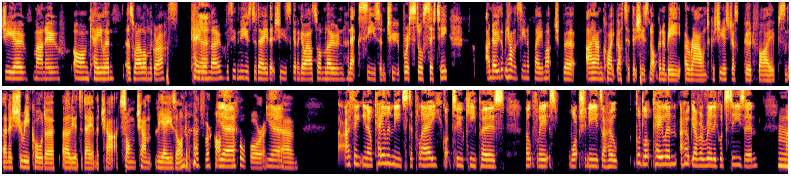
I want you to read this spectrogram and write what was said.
Gio, Manu, and Kaylan as well on the grass. Kaylan, Yeah. though, obviously the news today that she's going to go out on loan next season to Bristol City. I know that we haven't seen her play much, but I am quite gutted that she's not going to be around because she is just good vibes. And as Shui called her earlier today in the chat, song chant liaison for Arsenal Yeah. for us. Yeah. Um, I think, you know, Kaylan needs to play. Got two keepers. Hopefully it's what she needs. I hope. Good luck, Kaylan. I hope you have a really good season. Mm.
